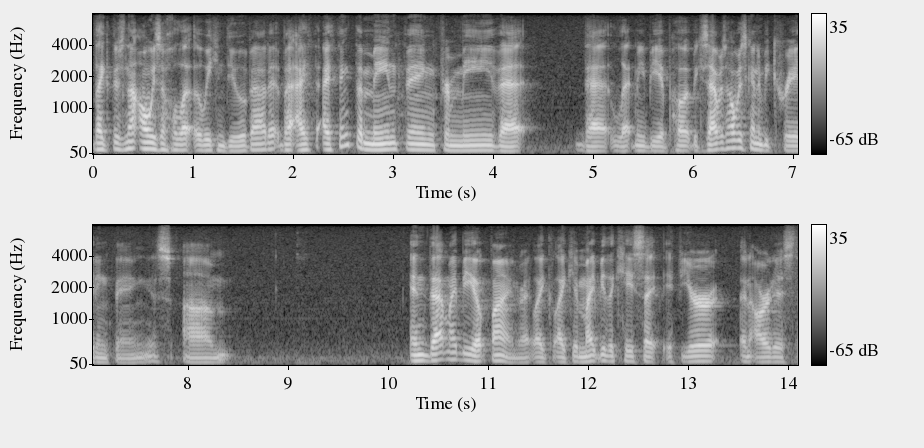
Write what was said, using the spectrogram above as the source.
like there's not always a whole lot that we can do about it, but I, I think the main thing for me that that let me be a poet because I was always going to be creating things, um, and that might be fine, right? Like like it might be the case that if you're an artist,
